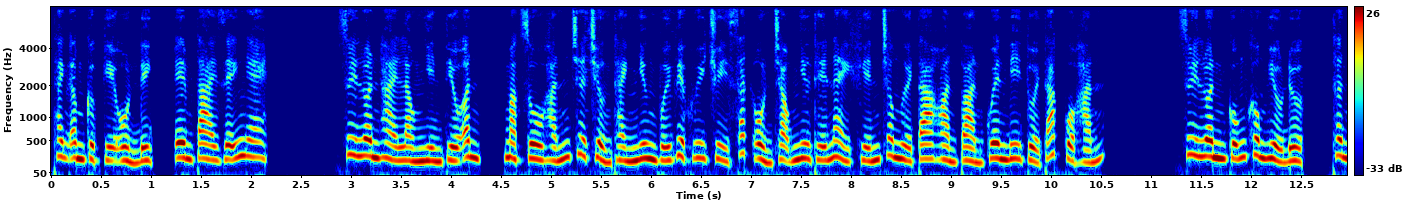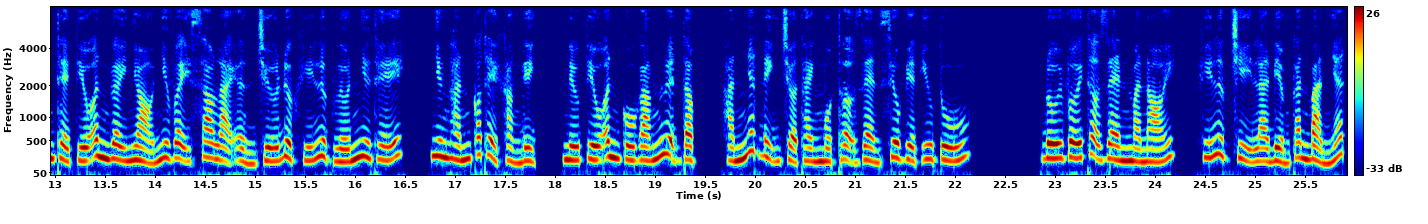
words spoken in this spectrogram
thanh âm cực kỳ ổn định, êm tai dễ nghe. Duy Luân hài lòng nhìn Tiếu Ân, mặc dù hắn chưa trưởng thành nhưng với việc huy trùy sắt ổn trọng như thế này khiến cho người ta hoàn toàn quên đi tuổi tác của hắn. Duy Luân cũng không hiểu được, thân thể Tiếu Ân gầy nhỏ như vậy sao lại ẩn chứa được khí lực lớn như thế, nhưng hắn có thể khẳng định, nếu Tiếu Ân cố gắng luyện tập, hắn nhất định trở thành một thợ rèn siêu việt ưu tú. Đối với thợ rèn mà nói, khí lực chỉ là điểm căn bản nhất.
